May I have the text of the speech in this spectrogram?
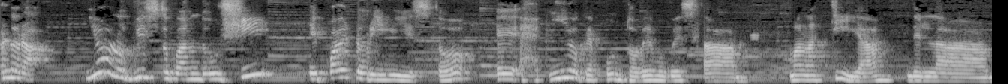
Allora, io l'ho visto quando uscì e poi l'ho rivisto e io che appunto avevo questa malattia della,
